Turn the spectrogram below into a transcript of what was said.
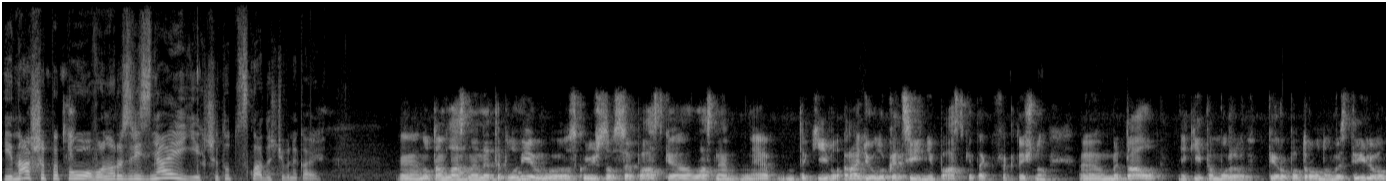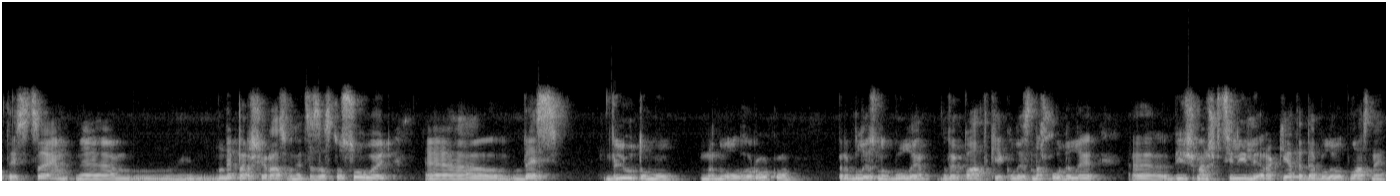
І наше ППО воно розрізняє їх, чи тут складнощі виникають? Е, Ну там, власне, не теплові, е, скоріш за все, пастки, а власне е, такі радіолокаційні пастки, так фактично метал, який там може піропатроном вистрілюватись. Це е, не перший раз вони це застосовують. Десь в лютому минулого року приблизно були випадки, коли знаходили е, більш-менш вцілілі ракети, де були от, власне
